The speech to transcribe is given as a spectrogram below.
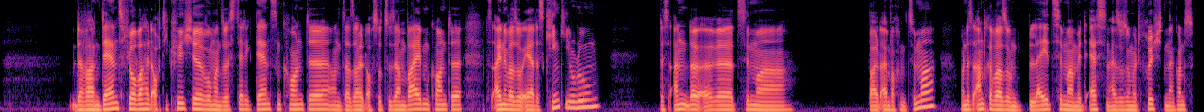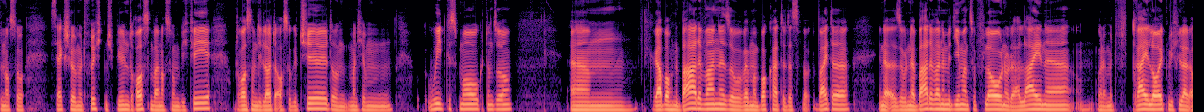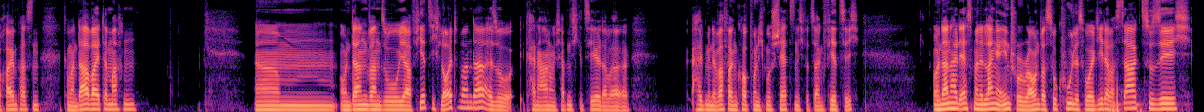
da war ein Dancefloor, war halt auch die Küche, wo man so Aesthetic dancen konnte und da so halt auch so zusammen viben konnte. Das eine war so eher das Kinky Room. Das andere Zimmer war halt einfach ein Zimmer. Und das andere war so ein Blade-Zimmer mit Essen, also so mit Früchten. Dann konntest du noch so sexual mit Früchten spielen. Draußen war noch so ein Buffet. Und draußen haben die Leute auch so gechillt und manche haben Weed gesmoked und so. Ähm, gab auch eine Badewanne, so wenn man Bock hatte, das weiter in der, also in der Badewanne mit jemandem zu flowen oder alleine oder mit drei Leuten, wie viele halt auch reinpassen, kann man da weitermachen. Ähm, und dann waren so, ja, 40 Leute waren da, also keine Ahnung, ich habe nicht gezählt, aber halt mir eine Waffe den Kopf und ich muss schätzen, ich würde sagen 40. Und dann halt erstmal eine lange Intro-Round, was so cool ist, wo halt jeder was sagt zu sich.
